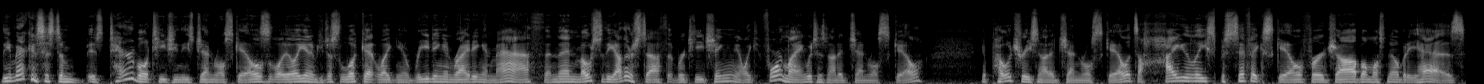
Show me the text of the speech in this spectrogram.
the American system is terrible at teaching these general skills. You know, if you just look at like you know reading and writing and math, and then most of the other stuff that we're teaching, you know, like foreign language is not a general skill. Poetry is not a general skill. It's a highly specific skill for a job almost nobody has.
